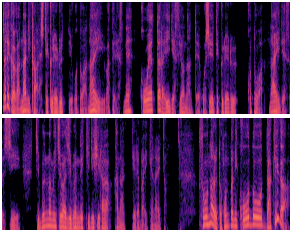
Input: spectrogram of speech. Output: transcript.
誰かが何かしてくれるっていうことはないわけですね。こうやったらいいですよなんて教えてくれることはないですし、自分の道は自分で切り開かなければいけないと。そうなると本当に行動だけが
